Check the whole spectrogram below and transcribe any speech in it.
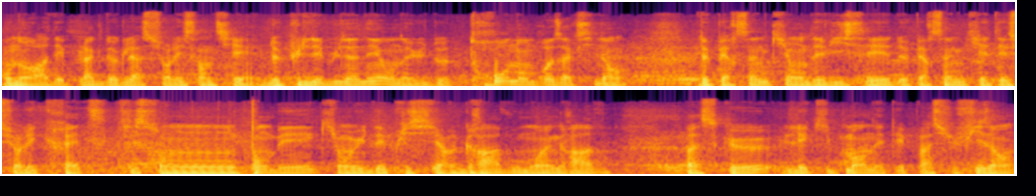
on aura des plaques de glace sur les sentiers. Depuis le début d'année, on a eu de trop nombreux accidents, de personnes qui ont dévissé, de personnes qui étaient sur les crêtes, qui sont tombées, qui ont eu des plissures graves ou moins graves, parce que l'équipement n'était pas suffisant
